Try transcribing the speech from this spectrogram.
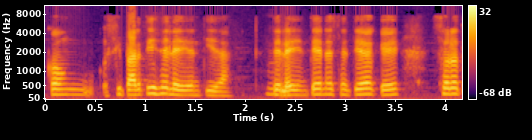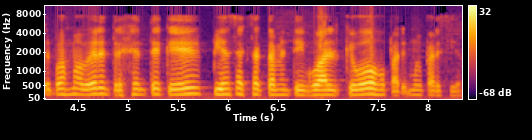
con si partís de la identidad de la identidad en el sentido de que solo te puedes mover entre gente que piensa exactamente igual que vos o muy parecido.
